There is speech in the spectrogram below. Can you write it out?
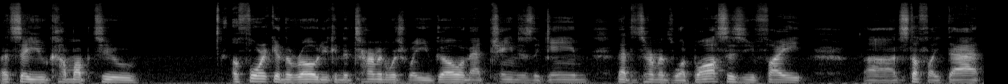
let's say you come up to a fork in the road, you can determine which way you go, and that changes the game. That determines what bosses you fight, uh, and stuff like that.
